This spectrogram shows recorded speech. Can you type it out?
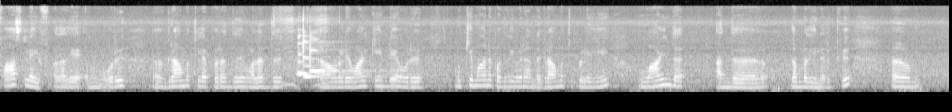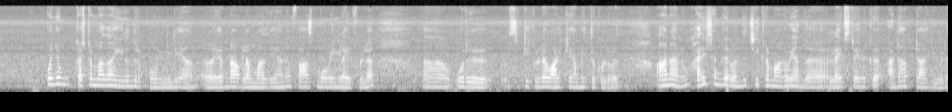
ஃபாஸ்ட் லைஃப் அதாவது ஒரு கிராமத்தில் பிறந்து வளர்ந்து அவர்களுடைய வாழ்க்கையினுடைய ஒரு முக்கியமான பகுதி வரை அந்த கிராமத்துக்குள்ளேயே வாழ்ந்த அந்த தம்பதியினருக்கு கொஞ்சம் கஷ்டமாக தான் இருந்திருக்கும் இல்லையா? எர்ணாகுளம் மாதிரியான ஃபாஸ்ட் மூவிங் லைஃப்பில் ஒரு சிட்டிக்குள்ளே வாழ்க்கையை அமைத்து கொள்வது. ஆனாலும் ஹரிசங்கர் வந்து சீக்கிரமாகவே அந்த லைஃப் ஸ்டைலுக்கு அடாப்ட் ஆகிவிட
